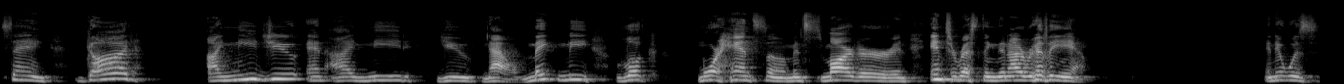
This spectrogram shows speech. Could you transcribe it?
saying, God, I need you and I need you now. Make me look more handsome and smarter and interesting than I really am. And it was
